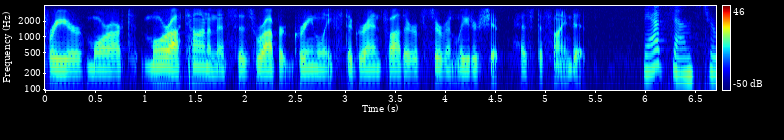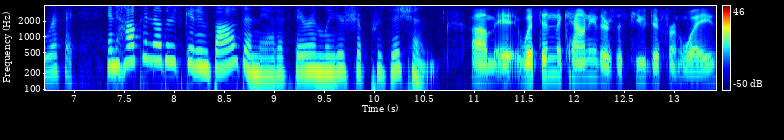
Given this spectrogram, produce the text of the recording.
freer, more aut- more autonomous, as Robert Greenleaf, the grandfather of servant leadership, has defined it. That sounds terrific. And how can others get involved in that if they're in leadership positions? Um, it, within the county, there's a few different ways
